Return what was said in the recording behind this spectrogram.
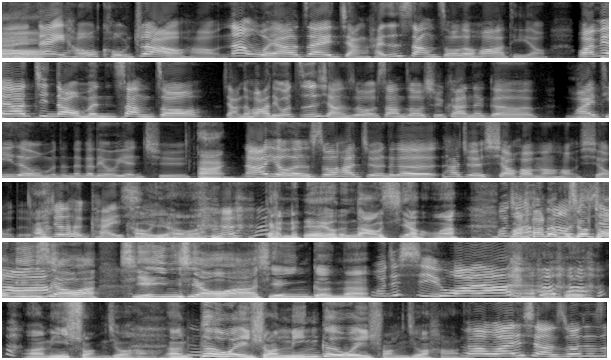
对，戴好口罩。好，那我要再讲还是上周的话题哦，我还没有要进到我们上周讲的话题，我只是想说，我上周去看那个嗯 YT 的我们的那个留言区，哎，然后有人说他觉得那个他觉得笑话蛮好笑的，啊我觉得很开心。靠腰啊，干的那有很好笑吗？妈的，不就同音啊，笑话、谐音笑话、谐音梗啊？我就喜欢啊。啊，好不啊，你爽就好，嗯，各位爽，您各位爽就好了。对啊，我还想说，就是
